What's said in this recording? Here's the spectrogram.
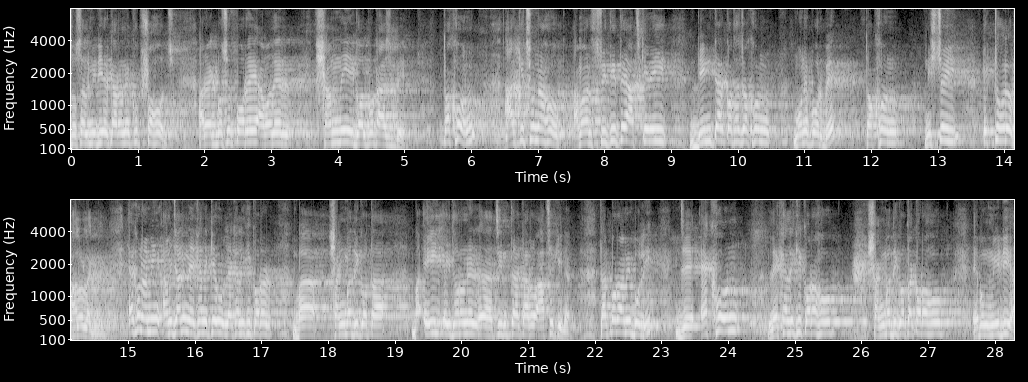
সোশ্যাল মিডিয়ার কারণে খুব সহজ, আরও এক বছর পরে আমাদের সামনেই এই গল্পটা আসবে। তখন আর কিছু না হোক, আমার স্মৃতিতে আজকের এই দিনটার কথা যখন মনে পড়বে, তখন নিশ্চয়ই একটু হলেও ভালো লাগবে। এখন আমি আমি জানি না এখানে কেউ লেখালেখি করার বা সাংবাদিকতা বা এই এই ধরনের চিন্তা কারও আছে কিনা। তারপরও আমি বলি যে এখন লেখালেখি করা হোক, সাংবাদিকতা করা হোক এবং মিডিয়া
